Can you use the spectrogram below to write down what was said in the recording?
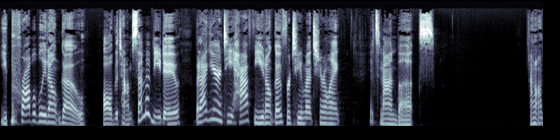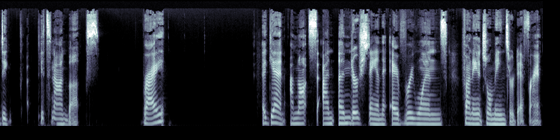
you probably don't go all the time. Some of you do, but I guarantee half of you don't go for two months and you're like, it's nine bucks. I don't have to, it's nine bucks, right? Again, I'm not, I understand that everyone's financial means are different.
